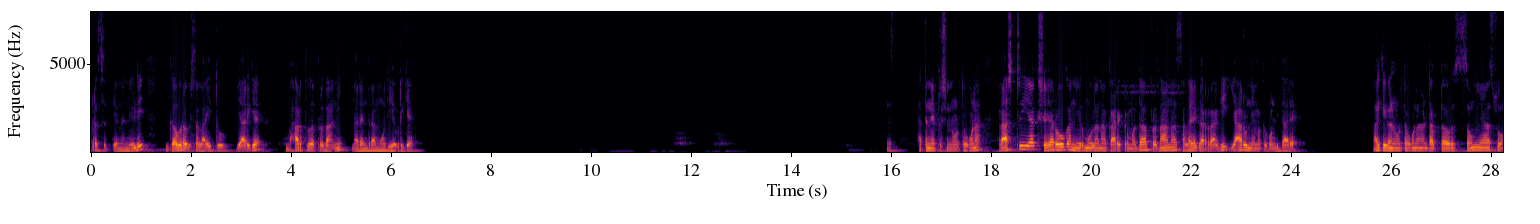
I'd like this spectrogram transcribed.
ಪ್ರಶಸ್ತಿಯನ್ನು ನೀಡಿ ಗೌರವಿಸಲಾಯಿತು. ಯಾರಿಗೆ? ಭಾರತದ ಪ್ರಧಾನಿ ನರೇಂದ್ರ ಮೋದಿಯವರಿಗೆ ಹತ್ತನೇ ಪ್ರಶ್ನೆ ನೋಡ್ತಾ ಹೋಗೋಣ. ರಾಷ್ಟ್ರೀಯ ಕ್ಷಯರೋಗ ನಿರ್ಮೂಲನಾ ಕಾರ್ಯಕ್ರಮದ ಪ್ರಧಾನ ಸಲಹೆಗಾರರಾಗಿ ಯಾರು ನೇಮಕಗೊಂಡಿದ್ದಾರೆ? ಆಯ್ಕೆಗಳು ನೋಡ್ತಾ ಹೋಗೋಣ. ಡಾಕ್ಟರ್ ಸೌಮ್ಯ ಸ್ವ,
